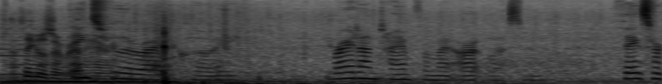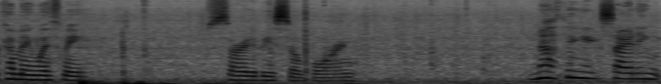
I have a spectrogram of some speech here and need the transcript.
I think it was a red herring. Thanks for the ride, Chloe. Right on time for my art lesson. Thanks for coming with me. Sorry to be so boring. Nothing exciting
